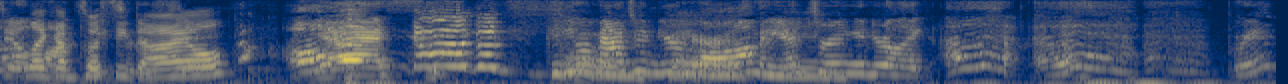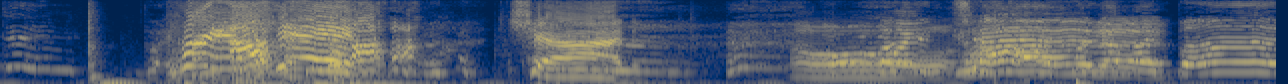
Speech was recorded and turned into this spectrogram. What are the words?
Still like a pussy to this dial. day. yes. that's Can you imagine your mom answering and you're like, ah, ah, Brandon. Brandon! Chad. Oh Oh, my god! Put it on my butt.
